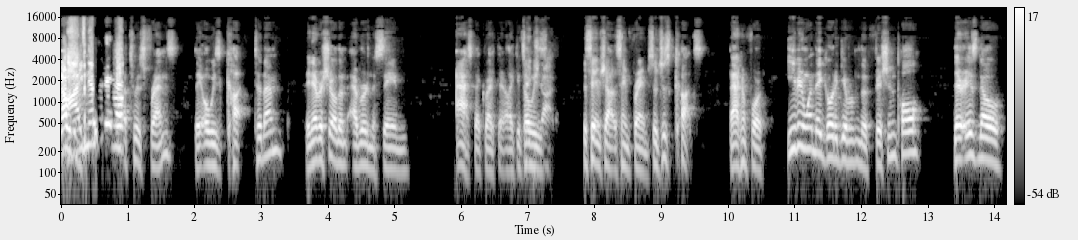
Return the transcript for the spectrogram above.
That was I never to his friends, they always cut to them. They never show them ever in the same aspect right there. Like it's Same always shot. the same shot, the same frame. So just cuts back and forth. Even when they go to give him the fishing pole, there is no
